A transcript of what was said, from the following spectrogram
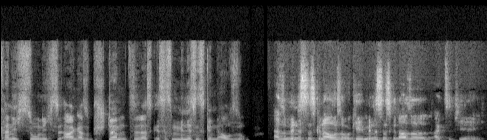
kann ich so nicht sagen. Also bestimmt das, ist es mindestens genauso. Also mindestens genauso, okay, mindestens genauso akzeptiere ich.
